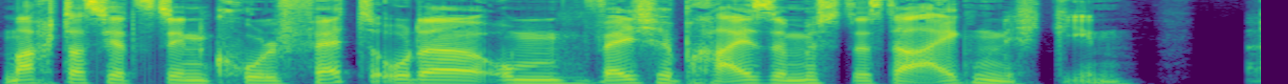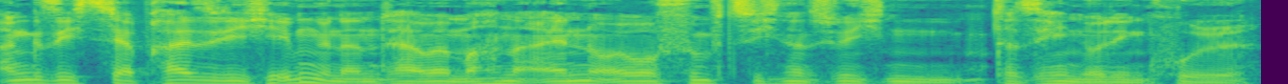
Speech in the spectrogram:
Macht das jetzt den Kohl fett oder um welche Preise müsste es da eigentlich gehen? Angesichts der Preise, die ich eben genannt habe, machen 1,50 Euro natürlich tatsächlich nur den Kohl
